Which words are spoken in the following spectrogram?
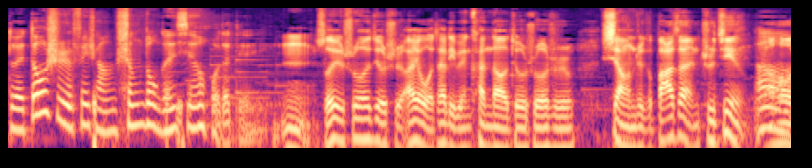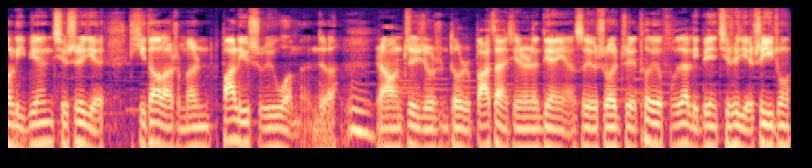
对对，都是非常生动跟鲜活的电影。嗯，所以说就是，哎呦，我在里边看到，就是说是向这个巴赞致敬，嗯然后里边其实也提到了什么巴黎属于我们，对吧？嗯，然后这就是都是巴赞先生的电影，所以说这特别服在里边其实也是一种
